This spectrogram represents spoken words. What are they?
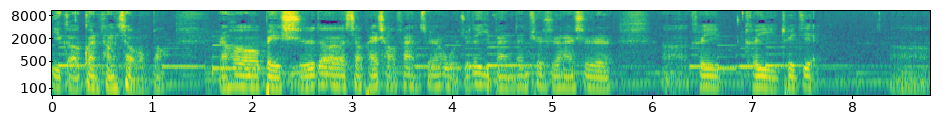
一个灌汤小笼包。然后北食的小排炒饭虽然我觉得一般，但确实还是啊可以可以推荐啊，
